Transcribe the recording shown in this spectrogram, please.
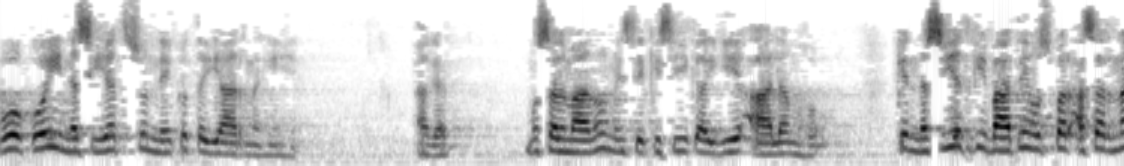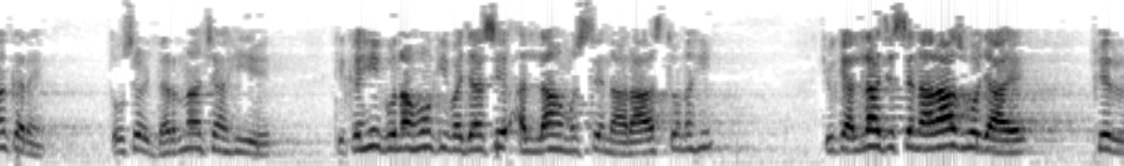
وہ کوئی نصیحت سننے کو تیار نہیں ہے۔ اگر مسلمانوں میں سے کسی کا یہ عالم ہو کہ نصیحت کی باتیں اس پر اثر نہ کریں تو اسے ڈرنا چاہیے کہ کہیں گناہوں کی وجہ سے اللہ مجھ سے ناراض تو نہیں؟ کیونکہ اللہ جس سے ناراض ہو جائے، پھر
